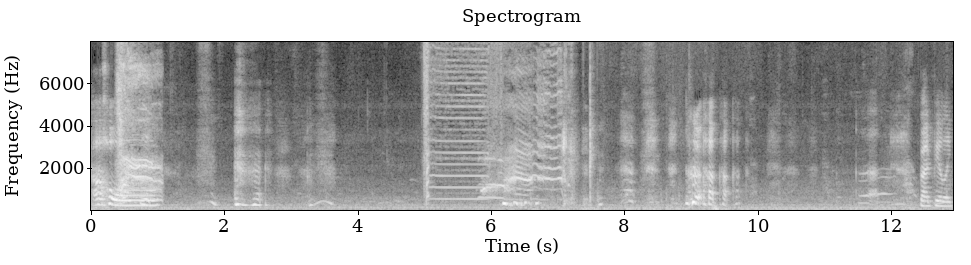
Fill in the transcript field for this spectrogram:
Oh. Bad feeling.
